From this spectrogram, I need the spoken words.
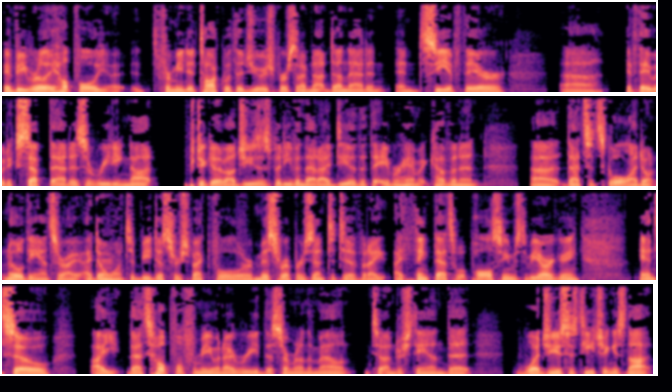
it'd be really helpful uh, for me to talk with a Jewish person. I've not done that and, and see if they're, uh, if they would accept that as a reading, not particularly about Jesus, but even that idea that the Abrahamic covenant, uh, that's its goal. I don't know the answer. I, I don't Mm. want to be disrespectful or misrepresentative, but I, I think that's what Paul seems to be arguing. And so I, that's helpful for me when I read the Sermon on the Mount to understand that what Jesus is teaching is not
